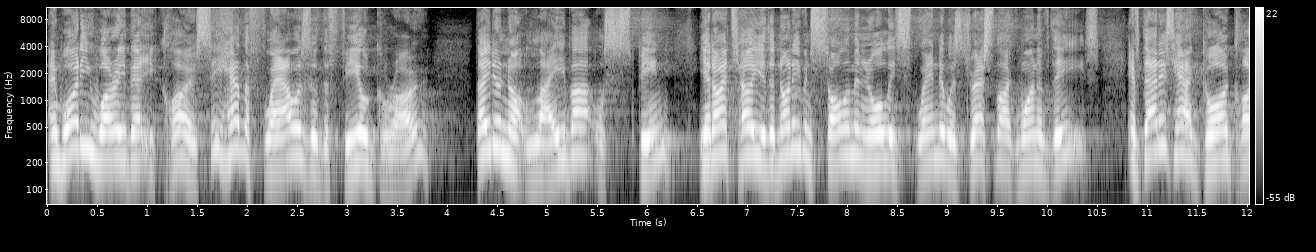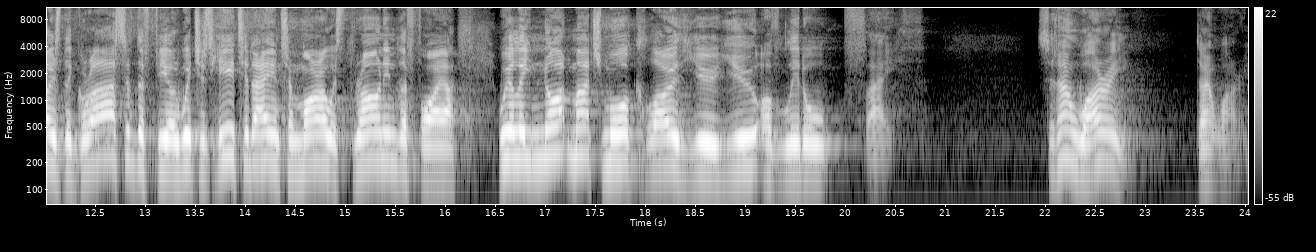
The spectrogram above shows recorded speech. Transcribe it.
And why do you worry about your clothes? See how the flowers of the field grow? They do not labor or spin. Yet I tell you that not even Solomon in all his splendor was dressed like one of these. If that is how God clothes the grass of the field, which is here today and tomorrow is thrown into the fire, will he not much more clothe you, you of little faith? So don't worry. Don't worry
